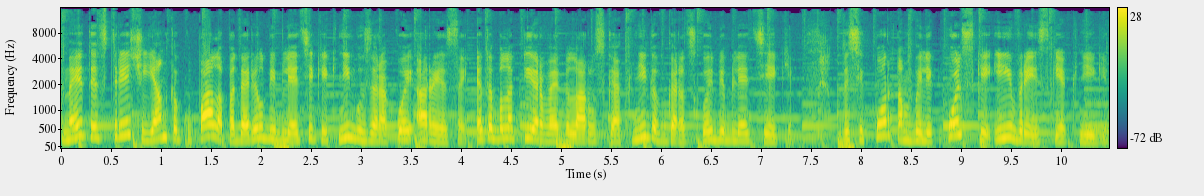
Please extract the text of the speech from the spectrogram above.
На этой встрече Янка Купала подарил библиотеке книгу «За ракой Арезой». Это была первая белорусская книга в городской библиотеке. До сих пор там были польские и еврейские книги.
